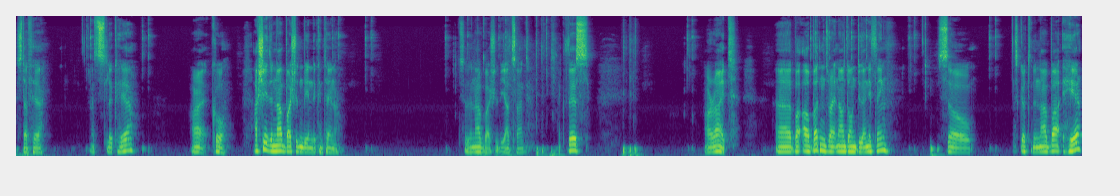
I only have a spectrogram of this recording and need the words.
stuff here. Let's look here. All right, cool. Actually, the navbar shouldn't be in the container. So the navbar should be outside, like this. All right, uh, but our buttons right now don't do anything. So Let's go to the navbar here.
